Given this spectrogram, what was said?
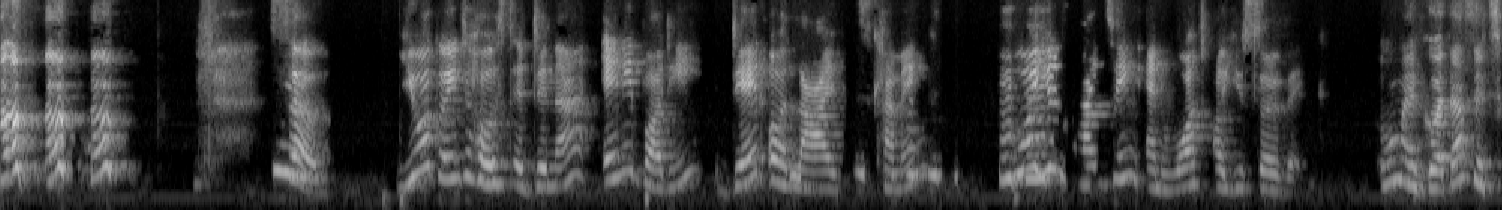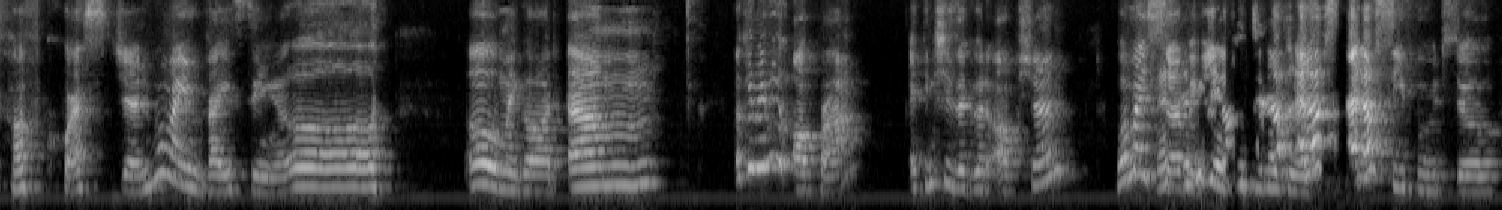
so, you are going to host a dinner. Anybody, dead or alive, is coming. Who are you inviting and what are you serving? Oh my god, that's a tough question. Who am I inviting? Oh, oh my god. Um, okay, maybe Oprah. I think she's a good option. What am I serving? I love, I, love, I love seafood, so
